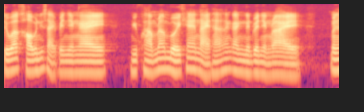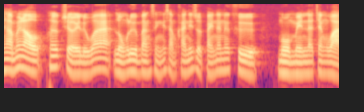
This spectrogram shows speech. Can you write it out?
ซิว่าเขาเป็นนิสัยเป็นยังไง มีความร่ำรวยแค่ไหนทางด้านการเงินเป็นอย่างไร มันทำให้เราเพิกเฉยหรือว่าหลงลืมบางสิ่งที่สำคัญที่สุดไปนั่นก็คือโมเมนต์และจังหวะ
